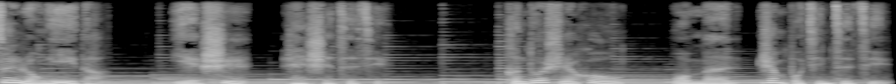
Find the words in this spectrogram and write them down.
最容易的也是认识自己。很多时候我们认不清自己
